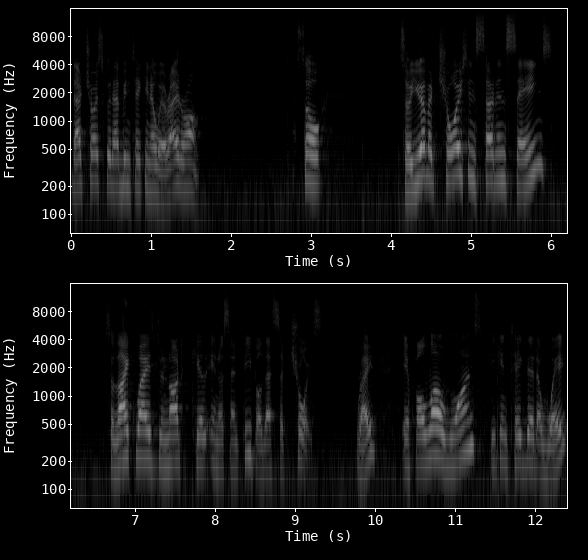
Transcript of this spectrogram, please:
that choice could have been taken away, right or wrong? So, so you have a choice in certain sayings. So likewise, do not kill innocent people. That's a choice, right? If Allah wants, He can take that away,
